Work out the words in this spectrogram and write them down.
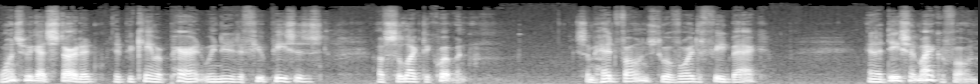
Once we got started, it became apparent we needed a few pieces of select equipment. Some headphones to avoid the feedback, and a decent microphone.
